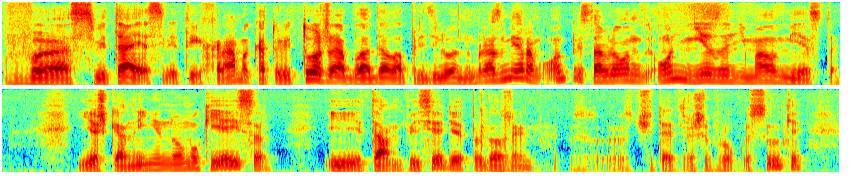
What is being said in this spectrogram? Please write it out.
в святая святых храма, который тоже обладал определенным размером, он представлял, он, он не занимал места. Ешканыни номук ейсер. И там в беседе, продолжаем читать расшифровку ссылки, Э,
